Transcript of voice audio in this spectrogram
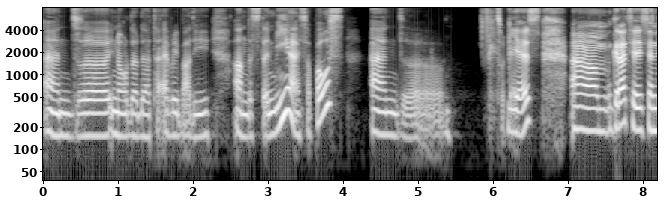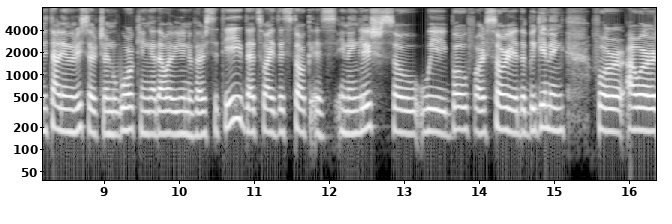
and uh, in order that everybody understand me, I suppose, and. Uh, Okay. Yes. Um, Grazia is an Italian researcher working at our university. That's why this talk is in English. So we both are sorry at the beginning for our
